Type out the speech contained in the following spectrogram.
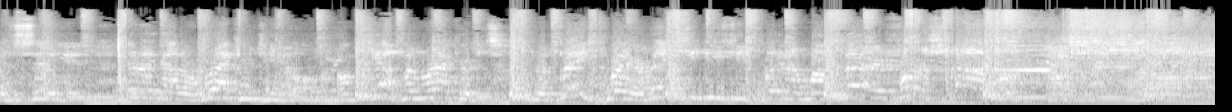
Started singing. Then I got a record deal on Geffen Records. And the bass player of ACDC played on my very first album.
